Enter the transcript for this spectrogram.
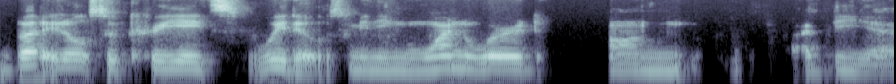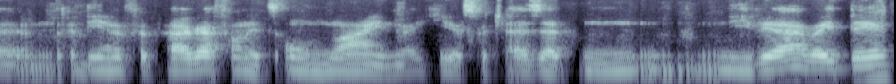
but it also creates widows, meaning one word on at the, um, at the end of the paragraph on its own line right here, such as at Nivea right there.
